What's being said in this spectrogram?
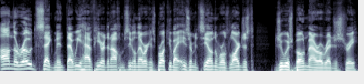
on the road segment that we have here at the Nachum Segal Network is brought to you by Ezer Mitzion, the world's largest Jewish bone marrow registry.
